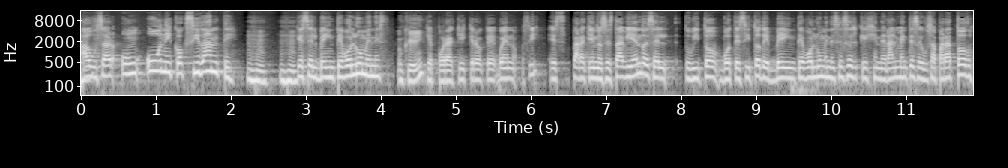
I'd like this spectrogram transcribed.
a usar un único oxidante, que es el 20 volúmenes. Ok. Que por aquí creo que, bueno, sí, es para quien nos está viendo, es el tubito, botecito de 20 volúmenes, es el que generalmente se usa para todo.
